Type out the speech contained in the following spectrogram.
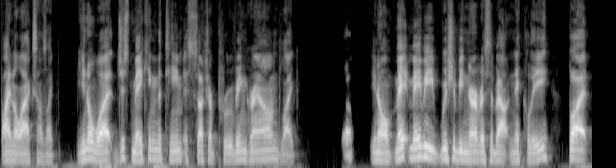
Final X, I was like, you know what? Just making the team is such a proving ground. Like, Yeah. you know, may, maybe we should be nervous about Nick Lee, but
